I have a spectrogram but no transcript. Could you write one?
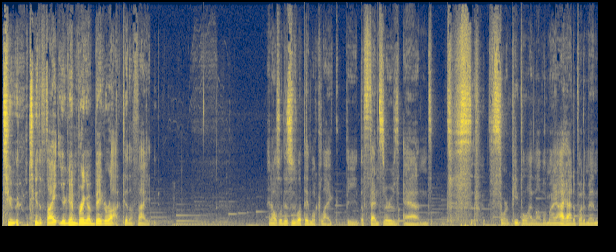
to to the fight? You're gonna bring a big rock to the fight. And also, this is what they look like the the fencers and sword people. I love them. I, I had to put them in.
